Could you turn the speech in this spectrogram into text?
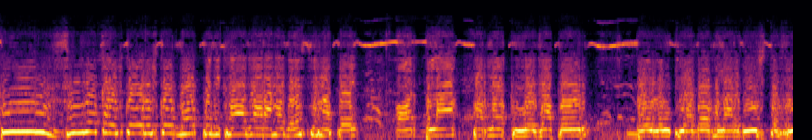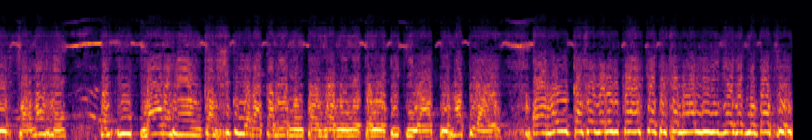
तीन ज़ीरो का स्कोर स्कोर बोर्ड पे दिखाया जा रहा है दोस्त यहाँ पे। और ब्लॉक प्रमुख मिर्जापुर बलवंत यादव हमारे बीच तफरीफ फरमा है। तफरीफ ला रहे हैं, उनका शुक्रिया अदा कर रहे मुंतजा मीने कमेटी की आप यहाँ पे आए। और हम कैसे ज़रूर क्रॉस किया तो संभाल लीजिए एक मुताफिर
